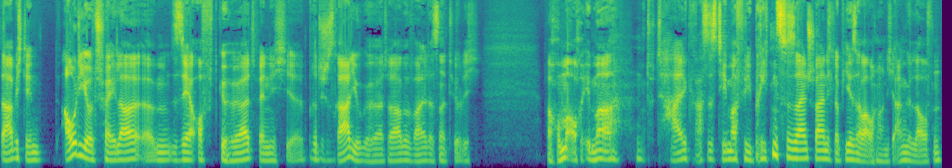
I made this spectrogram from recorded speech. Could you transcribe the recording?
Da habe ich den Audio-Trailer ähm, sehr oft gehört, wenn ich äh, britisches Radio gehört habe, weil das natürlich, warum auch immer, ein total krasses Thema für die Briten zu sein scheint. Ich glaube, hier ist aber auch noch nicht angelaufen.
